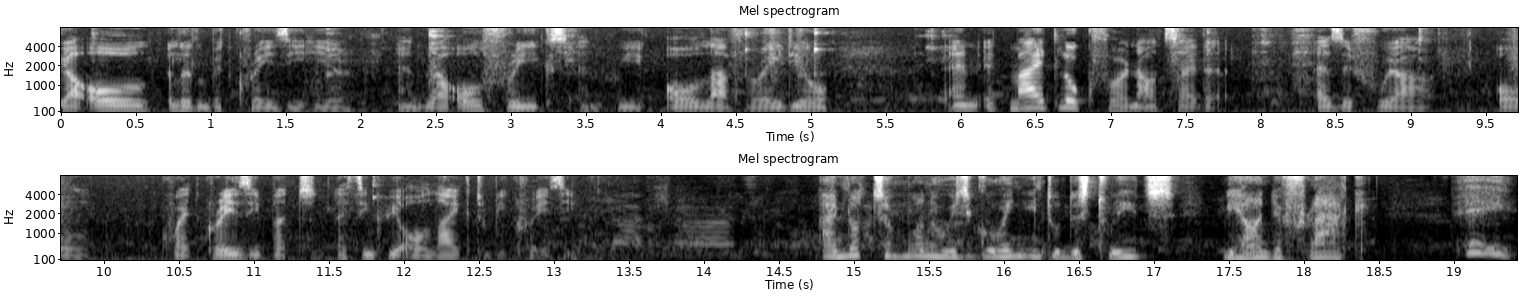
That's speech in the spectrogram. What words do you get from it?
we are all a little bit crazy here and we are all freaks and we all love radio. And it might look for an outsider as if we are all quite crazy, but I think we all like to be crazy. I'm not someone who is going into the streets behind a flag. Hey,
